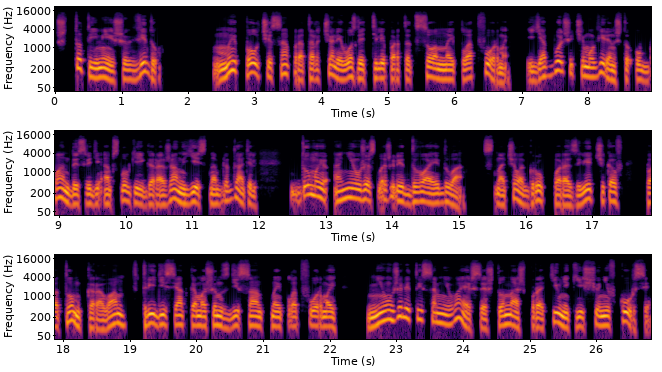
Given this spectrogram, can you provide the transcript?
Что ты имеешь в виду? Мы полчаса проторчали возле телепортационной платформы. Я больше чем уверен, что у банды среди обслуги и горожан есть наблюдатель. Думаю, они уже сложили два и два. Сначала группа разведчиков, потом караван в три десятка машин с десантной платформой. Неужели ты сомневаешься, что наш противник еще не в курсе?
